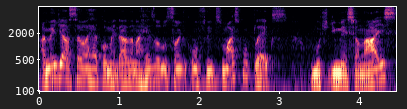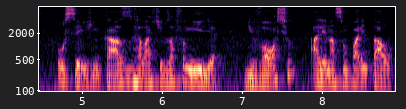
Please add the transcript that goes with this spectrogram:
A mediação é recomendada na resolução de conflitos mais complexos, multidimensionais, ou seja, em casos relativos à família, divórcio, alienação parental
